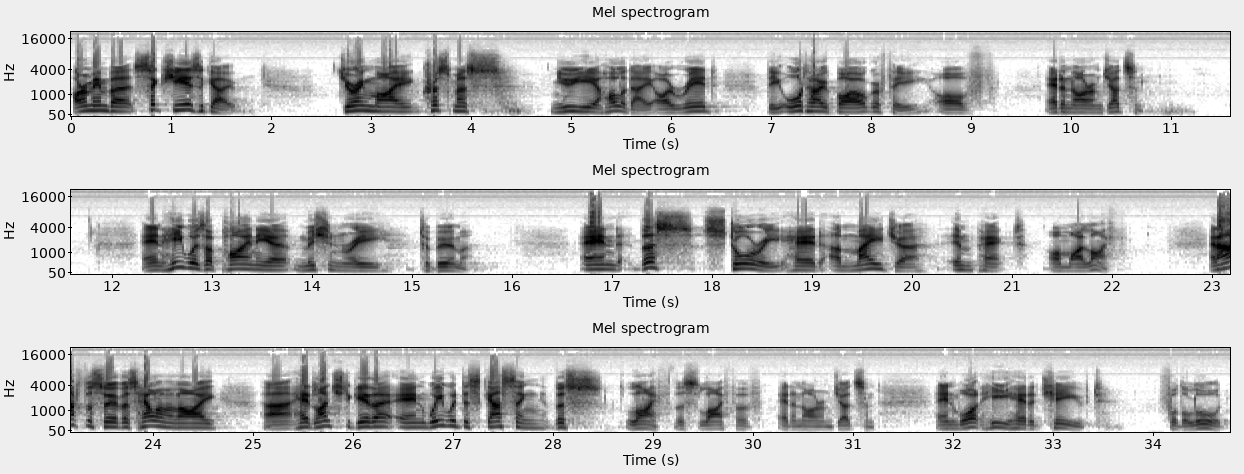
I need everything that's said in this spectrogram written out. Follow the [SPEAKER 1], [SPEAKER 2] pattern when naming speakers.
[SPEAKER 1] I remember six years ago, during my Christmas New Year holiday, I read the autobiography of Adoniram Judson. And he was a pioneer missionary to Burma. And this story had a major impact on my life. And after the service, Helen and I uh, had lunch together and we were discussing this life, this life of Adoniram Judson, and what he had achieved for the Lord.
